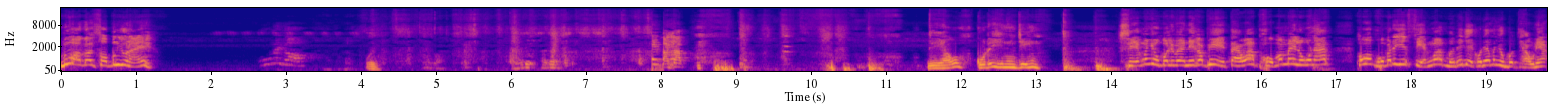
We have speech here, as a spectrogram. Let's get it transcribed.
มึงบอกก่อนศพมึงอยู่ไหน กูไม่บอกอุ้ยดูเขาดูอาจับ เดี๋ยว กูได้ยินจริง เสียงมันอยู่บริเวณนี้ครับพี่ แต่ว่าผมมันไม่รู้นะ เพราะว่าผมไม่ได้ยินเสียงว่าเหมือนไอ้เด็กคนเนี้ยมันอยู่บนแถวเนี้ย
